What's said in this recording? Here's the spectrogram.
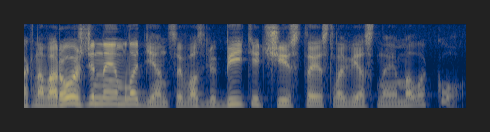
как новорожденные младенцы, возлюбите чистое словесное молоко.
